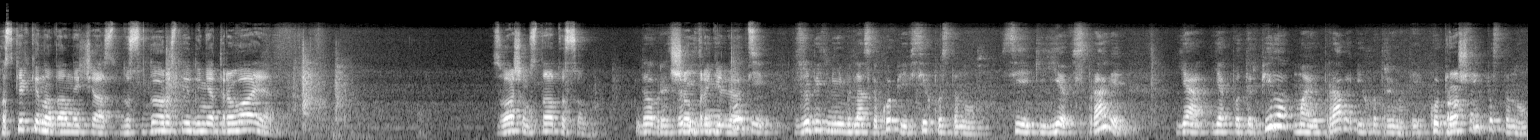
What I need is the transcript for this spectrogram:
Оскільки на даний час досудове розслідування триває, з вашим статусом, Добре, Що зробіть мені копії. Зробіть мені, будь ласка, копії всіх постанов. Всі, які є в справі, я, як потерпіла, маю право їх отримати. Копії Прошу? всіх постанов.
